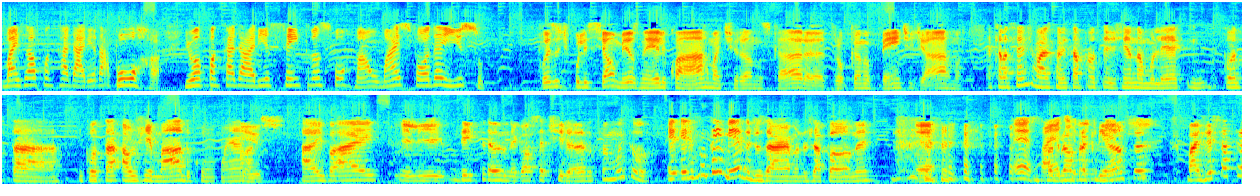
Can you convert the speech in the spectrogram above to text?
Mas é uma pancadaria da porra. E uma pancadaria sem transformar. O mais foda é isso. Coisa de policial mesmo, né? Ele com a arma atirando os caras, trocando pente de arma. aquela cena é demais quando ele tá protegendo a mulher enquanto tá, enquanto tá algemado com ela. Isso. Aí vai, ele deitando o negócio, atirando. Foi muito. Eles não têm medo de usar arma no Japão, né? É. É, Um programa pra criança. mesmo. Mas esse é até,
